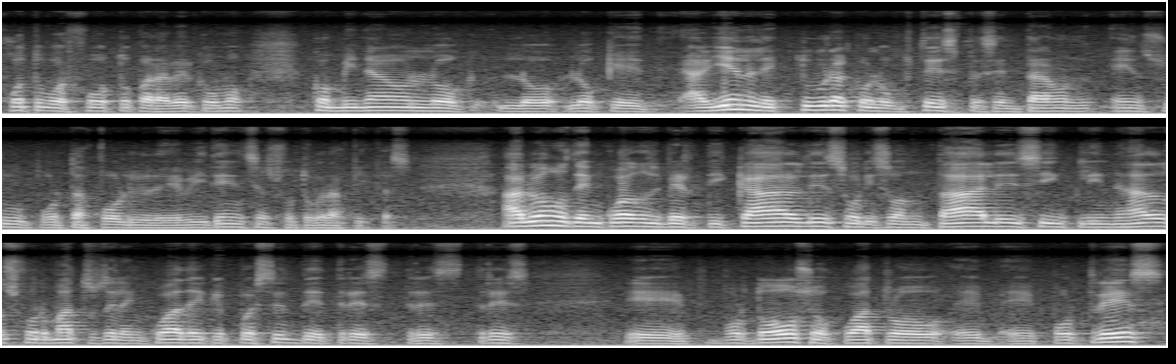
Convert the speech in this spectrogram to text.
foto por foto para ver cómo combinaron lo, lo, lo que había en la lectura con lo que ustedes presentaron en su portafolio de evidencias fotográficas. Hablamos de encuadros verticales, horizontales, inclinados, formatos del encuadre que puede ser de 3, 3, 3 eh, por 2 o 4 eh, eh, por 3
